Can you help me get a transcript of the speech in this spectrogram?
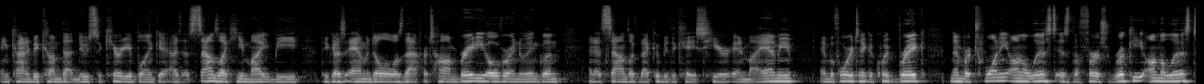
and kind of become that new security blanket, as it sounds like he might be, because Amendola was that for Tom Brady over in New England, and it sounds like that could be the case here in Miami. And before we take a quick break, number 20 on the list is the first rookie on the list,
